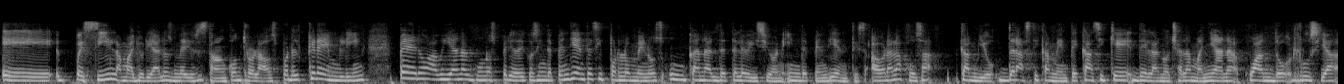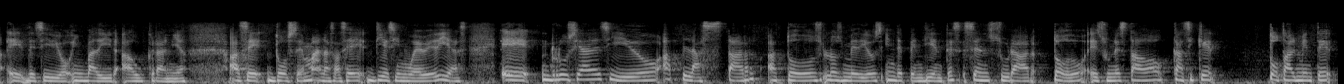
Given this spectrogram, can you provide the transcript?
pues sí, la mayoría de los medios estaban controlados por el Kremlin, pero habían algunos periódicos independientes y por lo menos un canal de televisión independientes. Ahora la cosa cambió drásticamente casi que de la noche a la mañana cuando Rusia eh, decidió invadir a Ucrania hace dos semanas, hace 19 días. Eh, Rusia ha decidido aplastar a todos los medios independientes, censurar todo. Es un estado casi que totalmente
